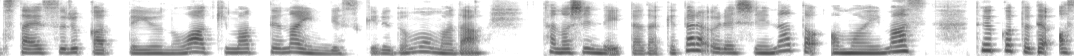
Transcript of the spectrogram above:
伝えするかっていうのは決まってないんですけれども、まだ楽しんでいただけたら嬉しいなと思います。ということで、お好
